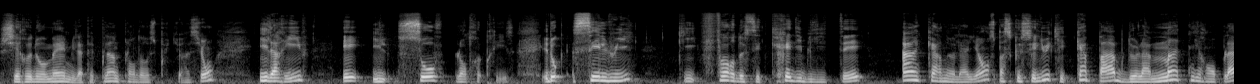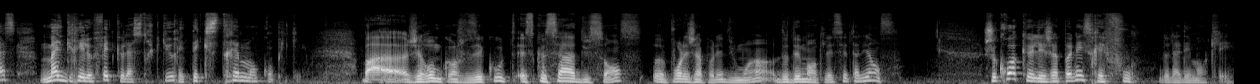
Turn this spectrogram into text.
chez Renault même, il a fait plein de plans de restructuration, il arrive et il sauve l'entreprise. Et donc c'est lui qui, fort de cette crédibilité, incarne l'alliance parce que c'est lui qui est capable de la maintenir en place malgré le fait que la structure est extrêmement compliquée. Bah, Jérôme, quand je vous écoute, est-ce que ça a du sens, euh, pour les Japonais du moins, de démanteler cette alliance? Je crois que les Japonais seraient fous de la démanteler.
